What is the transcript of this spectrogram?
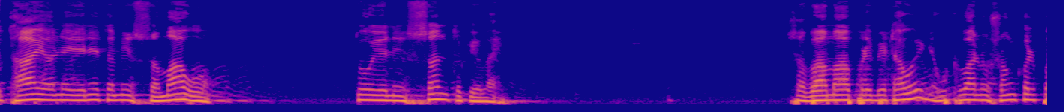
થાય અને એને તમે સમાવો, તો એને સંત કહેવાય. સભામાં આપણે બેઠા હોય ને, ઉઠવાનો સંકલ્પ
